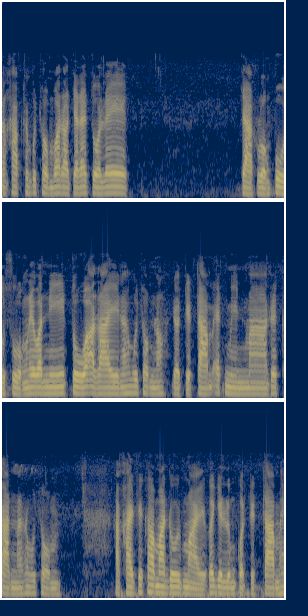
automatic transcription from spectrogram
นะครับท่านผู้ชมว่าเราจะได้ตัวเลข จากหลวงปู่สวงในวันนี้ตัวอะไรนะผู้ชมเนาะเดี๋ยวติดตามแอดมินมาด้วยกันนะท่านผู้ชม หากใครที่เข้ามาดูใหม่ ก็อย่าลืมกดติดตามให้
